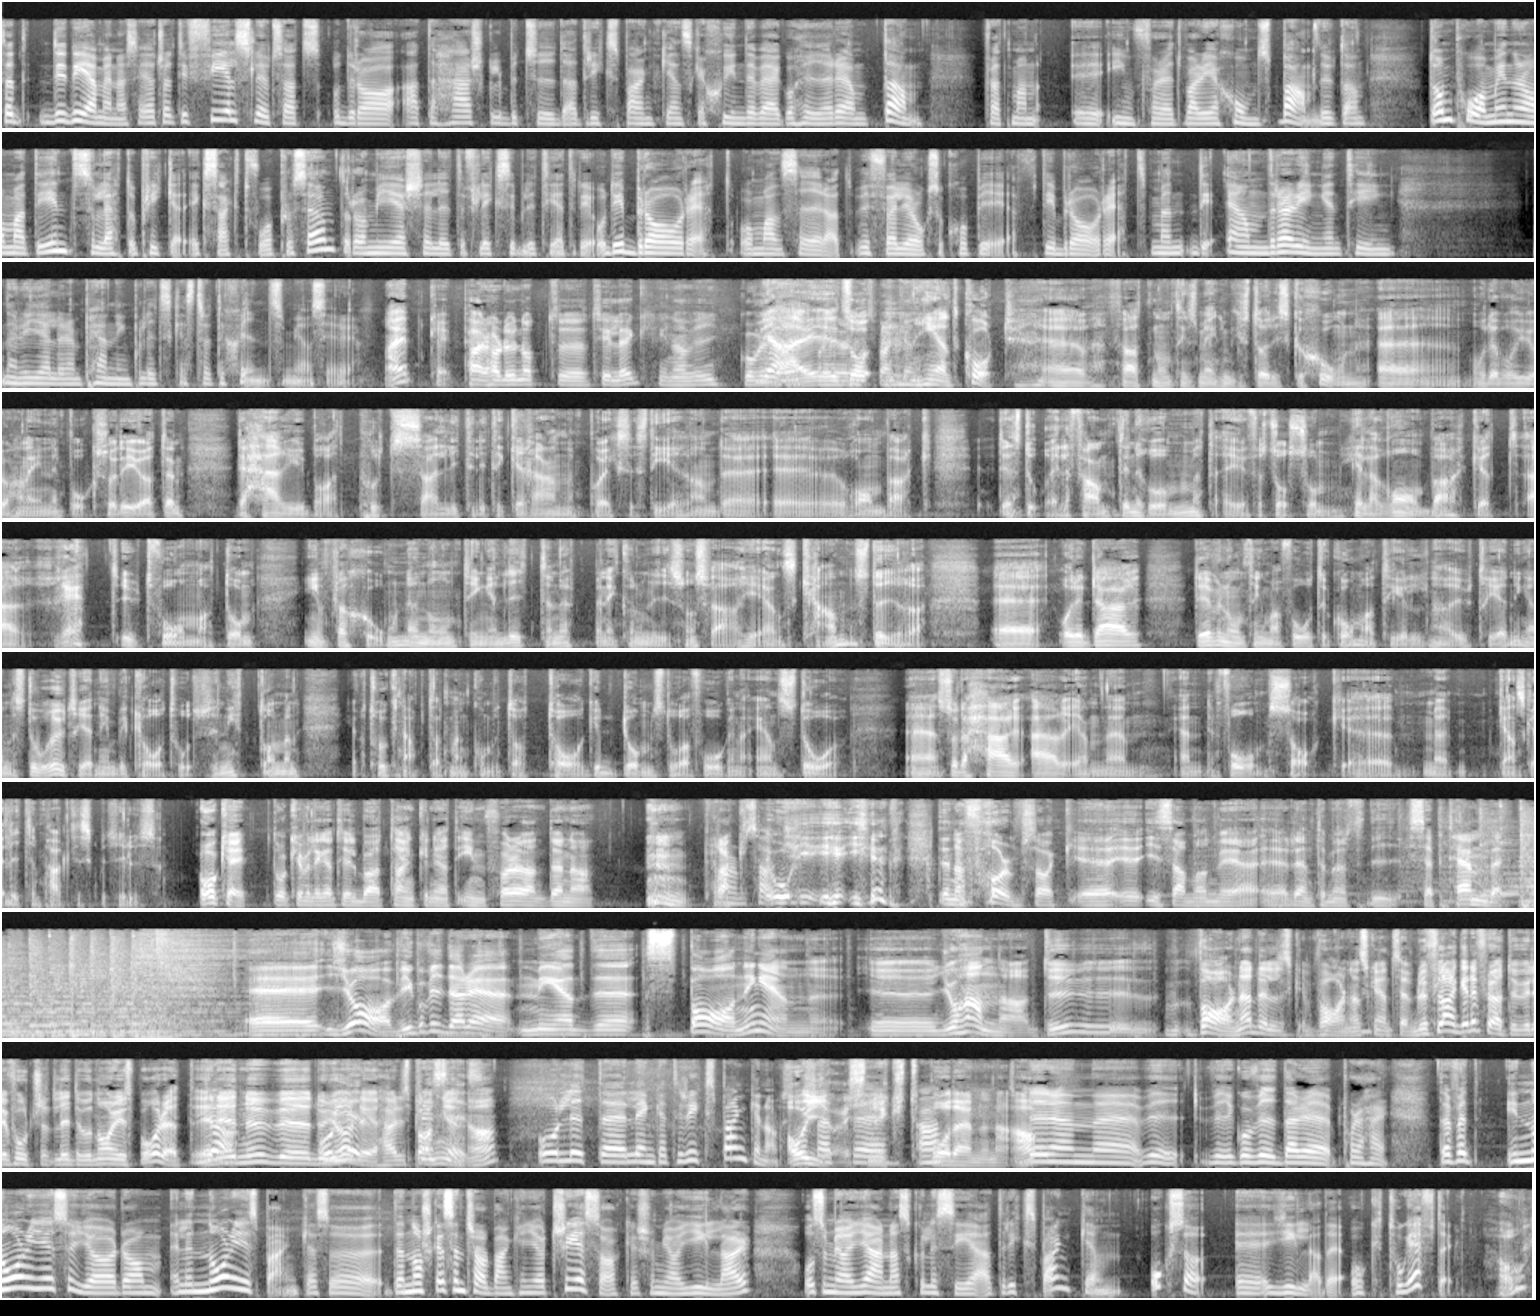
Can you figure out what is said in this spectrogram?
Så det är det jag menar. Så jag tror att det är fel slutsats att dra att det här skulle betyda att Riksbanken ska skynda iväg och höja räntan för att man eh, inför ett variationsband. Utan de påminner om att det är inte så lätt att pricka exakt 2% och de ger sig lite flexibilitet i det. Och det är bra och rätt. Och man säger att vi följer också KPIF. Det är bra och rätt. Men det ändrar ingenting när det gäller den penningpolitiska strategin som jag ser det. Nej, okay. Per, har du något eh, tillägg innan vi går vidare? Ja, så, helt kort, eh, för att någonting som är en mycket större diskussion, eh, och det var ju han inne på också, det är ju att den, det här är ju bara att putsa lite, lite grann på existerande ramverk den stora elefanten i rummet är ju förstås om hela ramverket är rätt utformat. Om inflation är någonting en liten öppen ekonomi som Sverige ens kan styra. Eh, och det där det är väl någonting man får återkomma till. Den här utredningen, den stora utredningen blir klar 2019 men jag tror knappt att man kommer ta tag i de stora frågorna ens då. Eh, så det här är en, eh, en formsak eh, med ganska liten praktisk betydelse. Okej, okay, då kan vi lägga till bara tanken är att införa denna i, i, denna formsak eh, i samband med räntemötet i september. Eh, ja, vi går vidare med eh, spaningen. Eh, Johanna, du varnade, eller varnade ska jag inte säga, du flaggade för att du ville fortsätta lite på Norgespåret. Ja. Är det nu du och gör det här i Spanien? Ja. Och lite länka till Riksbanken också. Oj, oj snyggt. Ja, Båda ämnena. Ja. En, vi, vi går vidare på det här. Därför att i Norge så gör de, eller Norges bank, alltså den norska centralbanken gör tre saker som jag gillar och som jag gärna skulle se att Riksbanken också eh, gillade och tog efter. Ja.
